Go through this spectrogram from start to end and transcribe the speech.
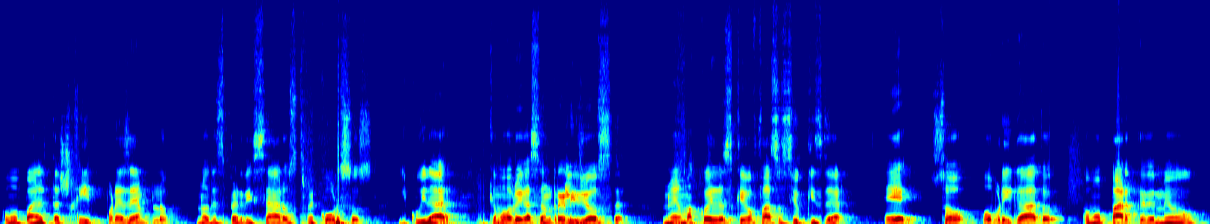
como Baal Tashrit, por exemplo, não desperdiçar os recursos e cuidar, que é uma obrigação religiosa. Não é uma coisa que eu faço se eu quiser. É, sou obrigado, como parte do meu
